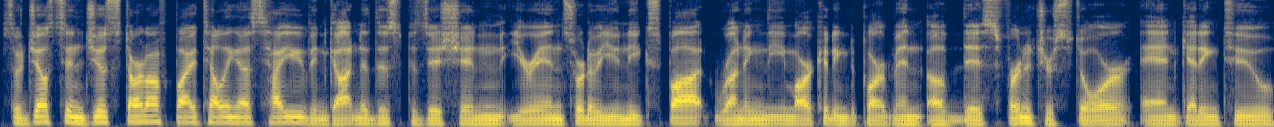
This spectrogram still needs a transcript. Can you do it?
So, Justin, just start off by telling us how you even got into this position. You're in sort of a unique spot running the marketing department of this furniture store and getting to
